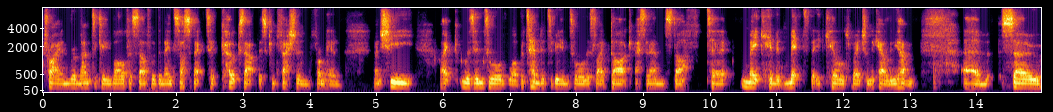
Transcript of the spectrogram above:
try and romantically involve herself with the main suspect to coax out this confession from him. And she like was into all well pretended to be into all this like dark S&M stuff to make him admit that he'd killed Rachel Nickell and he hadn't. Um, so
